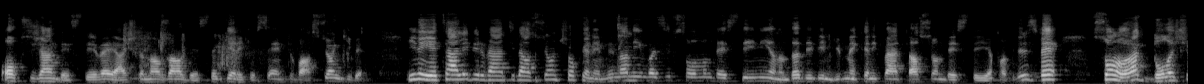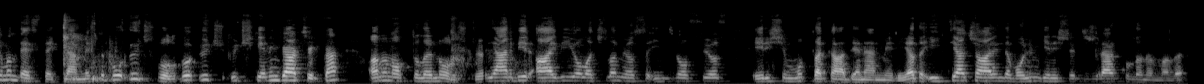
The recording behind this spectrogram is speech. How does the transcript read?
oksijen desteği veya işte nazal destek gerekirse entübasyon gibi. Yine yeterli bir ventilasyon çok önemli. Non-invazif solunum desteğinin yanında dediğim gibi mekanik ventilasyon desteği yapabiliriz ve son olarak dolaşımın desteklenmesi. Bu üç bulgu, üç üçgenin gerçekten ana noktalarını oluşturuyor. Yani bir IV yol açılamıyorsa introsiyoz erişim mutlaka denenmeli ya da ihtiyaç halinde volüm genişleticiler kullanılmalı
